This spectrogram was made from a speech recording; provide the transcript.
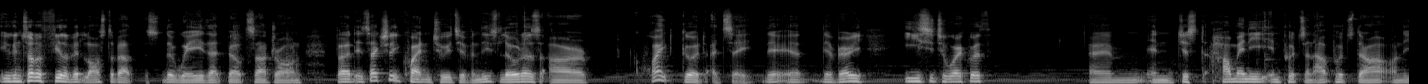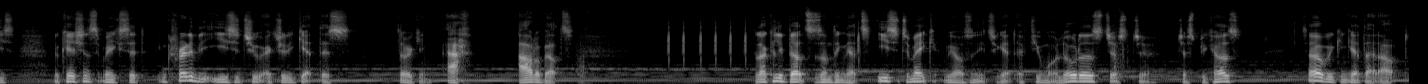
you can sort of feel a bit lost about the way that belts are drawn, but it's actually quite intuitive, and these loaders are quite good. I'd say they're uh, they're very easy to work with um, and just how many inputs and outputs there are on these locations makes it incredibly easy to actually get this working. Ah, out of belts. Luckily, belts is something that's easy to make. We also need to get a few more loaders just to, just because. So we can get that out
